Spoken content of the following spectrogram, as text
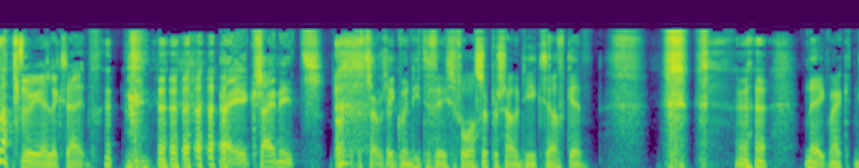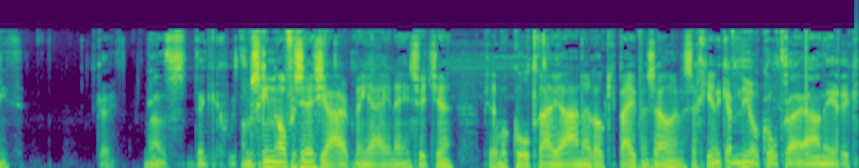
laten we eerlijk zijn. nee, ik zei niet dat ik het zo zeg. Ik ben niet de meest volwassen persoon die ik zelf ken. nee, ik merk het niet. Oké, okay. nee. nou, dat is denk ik goed. Maar misschien over zes jaar ben jij ineens, weet je helemaal kooltrui aan en rook je pijp en zo. En dan zeg je... Ik heb niet al kooltrui aan, Erik.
